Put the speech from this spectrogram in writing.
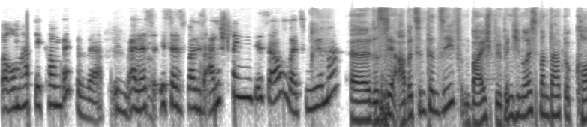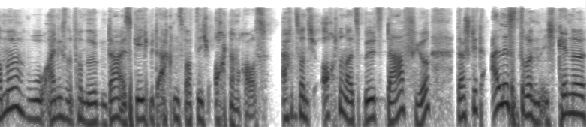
warum habt ihr kaum Wettbewerb? Weil das, ist das, weil es anstrengend ist auch, weil es Mühe macht? Äh, das ist sehr arbeitsintensiv. Ein Beispiel, wenn ich ein neues Mandat bekomme, wo einiges an Vermögen da ist, gehe ich mit 28 Ordnern raus. 28 Ordnern als Bild dafür, da steht alles drin. Ich kenne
